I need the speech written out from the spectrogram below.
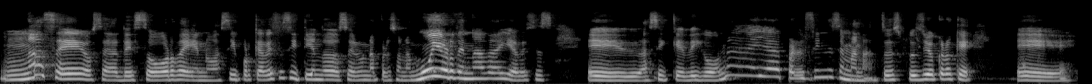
no sé, o sea, desorden o así, porque a veces sí tiendo a ser una persona muy ordenada y a veces eh, así que digo, no, ya para el fin de semana. Entonces, pues yo creo que eh,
